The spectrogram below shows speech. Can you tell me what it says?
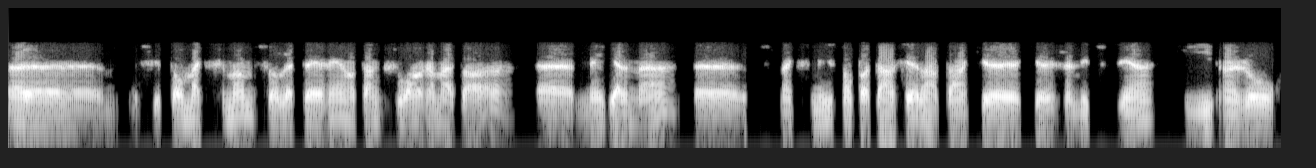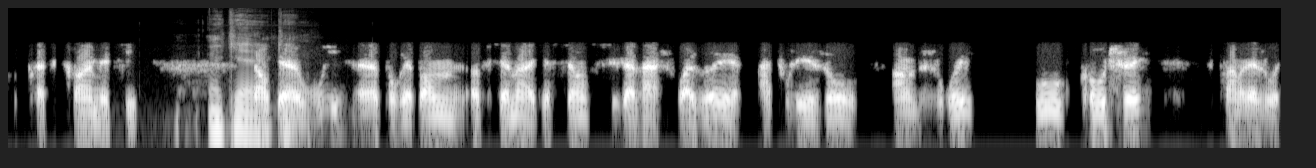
euh, c'est ton maximum sur le terrain en tant que joueur amateur, euh, mais également euh, tu maximises ton potentiel en tant que, que jeune étudiant qui un jour pratiquera un métier. Donc ok. euh, oui, euh, pour répondre officiellement à la question, si j'avais à choisir à tous les jours entre jouer ou coacher, je prendrais jouer.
